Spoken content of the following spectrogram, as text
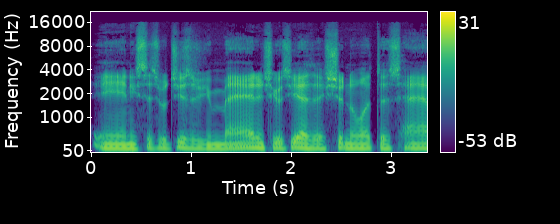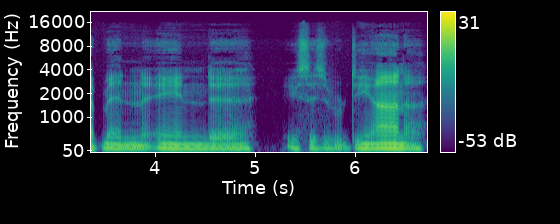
And he says, Well, Jesus, are you mad? And she goes, Yeah, they shouldn't have let this happen. And uh, he says, Deanna.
